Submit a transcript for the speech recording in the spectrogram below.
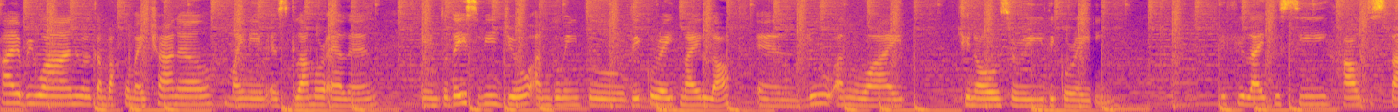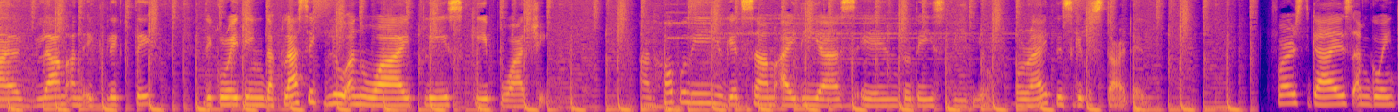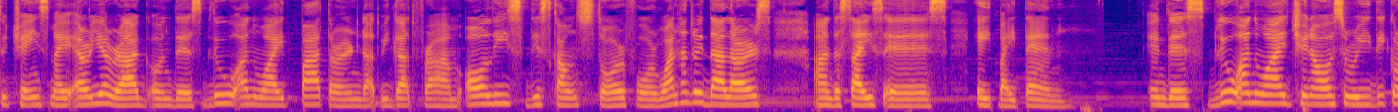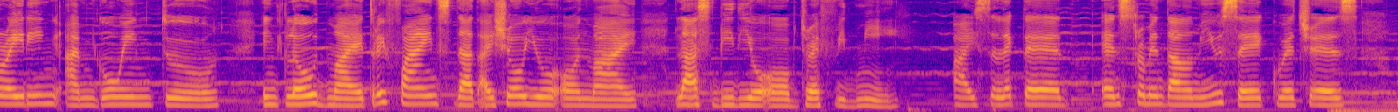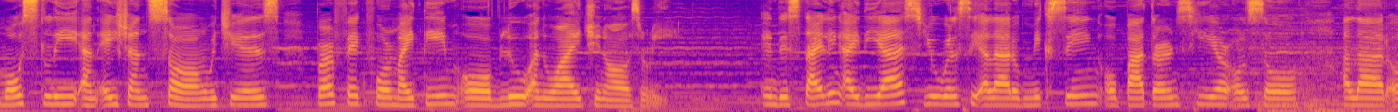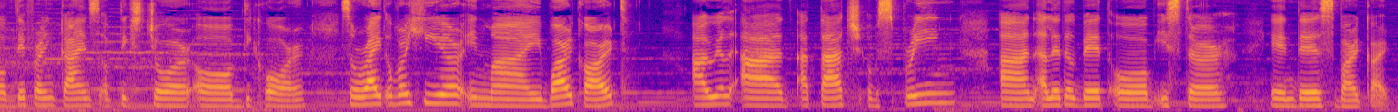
Hi everyone, welcome back to my channel. My name is Glamour Ellen. In today's video, I'm going to decorate my loft in blue and white chinoiserie decorating. If you like to see how to style glam and eclectic decorating the classic blue and white, please keep watching. And hopefully you get some ideas in today's video. Alright, let's get started. First guys, I'm going to change my area rug on this blue and white pattern that we got from Ollie's discount store for $100 and the size is 8 by 10 In this blue and white chinoiserie decorating, I'm going to include my thrift finds that I show you on my last video of Thrift With Me. I selected instrumental music which is mostly an Asian song which is perfect for my theme of blue and white chinoiserie. In the styling ideas, you will see a lot of mixing of patterns here, also a lot of different kinds of texture of decor. So right over here in my bar cart, I will add a touch of spring and a little bit of Easter in this bar cart.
